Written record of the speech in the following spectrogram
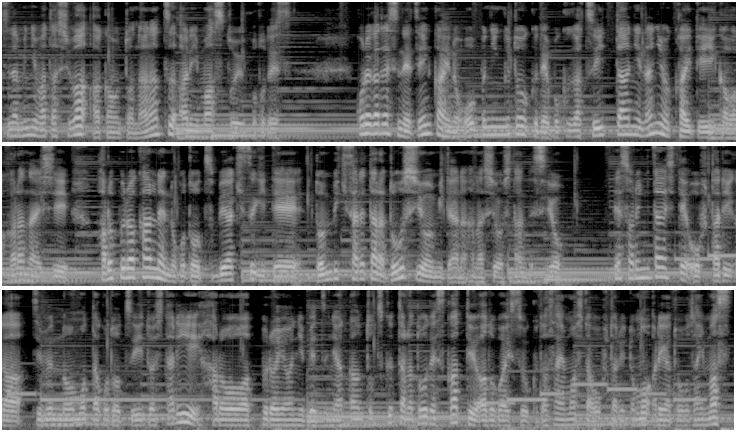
ちなみに私はアカウント7つありますということです。これがですね、前回のオープニングトークで僕がツイッターに何を書いていいかわからないし、ハロプロ関連のことをつぶやきすぎて、ドン引きされたらどうしようみたいな話をしたんですよ。で、それに対してお二人が自分の思ったことをツイートしたり、ハローアップロ用に別にアカウント作ったらどうですかっていうアドバイスをくださいました。お二人ともありがとうございます。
